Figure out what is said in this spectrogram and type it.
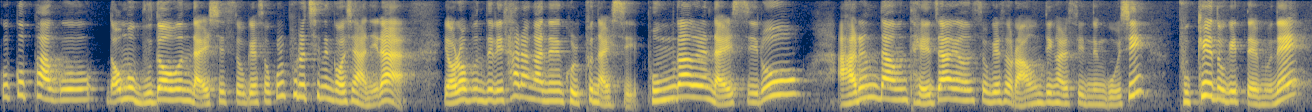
꿉꿉하고 너무 무더운 날씨 속에서 골프를 치는 것이 아니라 여러분들이 사랑하는 골프 날씨, 봄, 가을 날씨로 아름다운 대자연 속에서 라운딩 할 수 있는 곳이 북해도기 때문에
